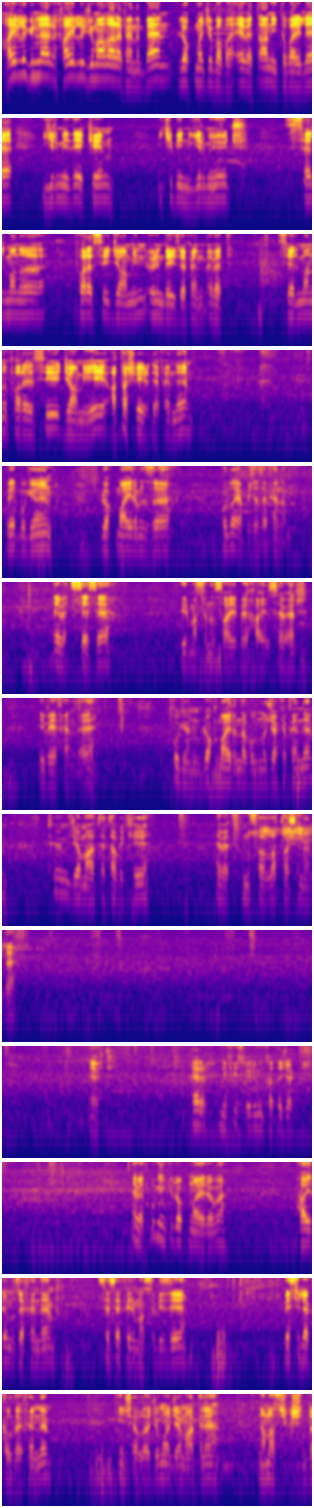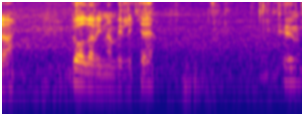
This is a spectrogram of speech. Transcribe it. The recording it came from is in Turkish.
Hayırlı günler, hayırlı cumalar efendim. Ben Lokmacı Baba. Evet an itibariyle 27 Ekim 2023 Selmanı Faresi Camii'nin önündeyiz efendim. Evet. Selmanı Faresi Camii Ataşehir'de efendim. Ve bugün lokma ayrımızı burada yapacağız efendim. Evet Sese firmasının sahibi hayırsever bir beyefendi. Bugün lokma ayrında bulunacak efendim. Tüm cemaate tabii ki evet musalla taşın önünde Evet. Her nefis ölümü tatacaktır. Evet bugünkü lokma ayrımı hayrımız efendim. Sese firması bizi vesile kıldı efendim. İnşallah Cuma cemaatine namaz çıkışında dualarıyla birlikte tüm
